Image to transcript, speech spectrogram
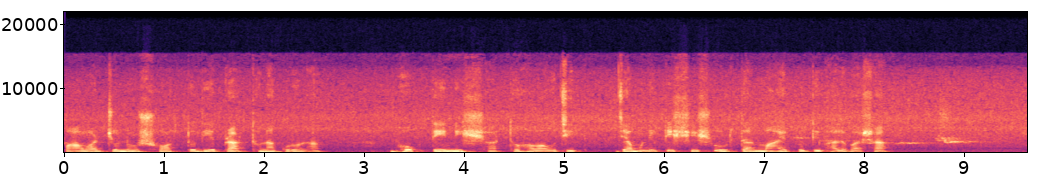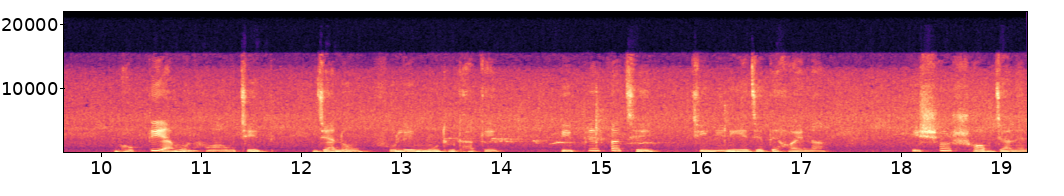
পাওয়ার জন্য শর্ত দিয়ে প্রার্থনা করো না। ভক্তি নিঃস্বার্থ হওয়া উচিত, যেমন একটি শিশুর তার মায়ের প্রতি ভালোবাসা। ভক্তি এমন হওয়া উচিত যেন ফুলে মধু থাকে। পিঁপড়ের কাছে চিনি নিয়ে যেতে হয় না। ঈশ্বর সব জানেন।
